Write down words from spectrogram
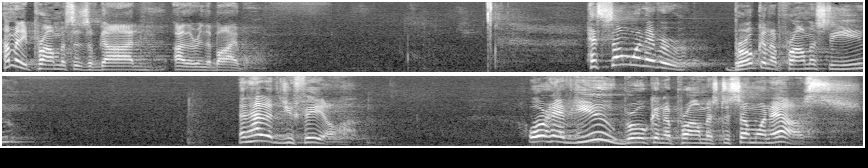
How many promises of God are there in the Bible? Has someone ever broken a promise to you? And how did you feel? Or have you broken a promise to someone else?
